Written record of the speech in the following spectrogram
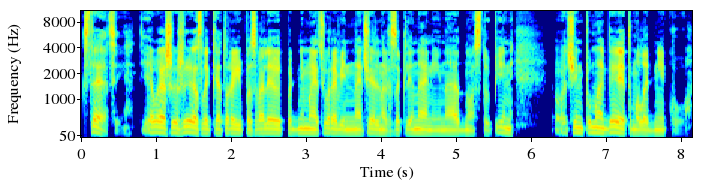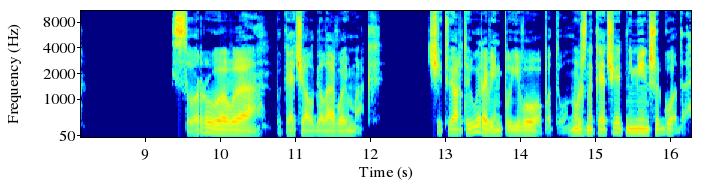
кстати, те ваши жезлы, которые позволяют поднимать уровень начальных заклинаний на одну ступень, очень помогает молодняку». «Сурово», — покачал головой маг. «Четвертый уровень, по его опыту, нужно качать не меньше года.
